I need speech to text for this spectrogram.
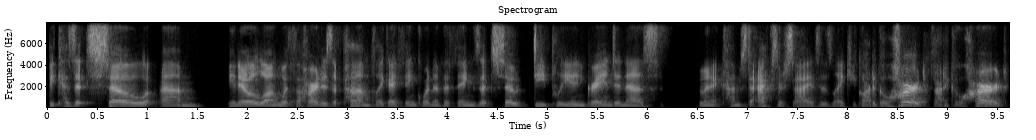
because it's so um, you know along with the heart as a pump like i think one of the things that's so deeply ingrained in us when it comes to exercise is like you got to go hard you got to go hard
